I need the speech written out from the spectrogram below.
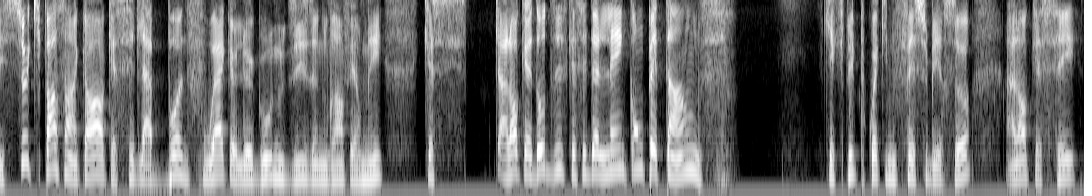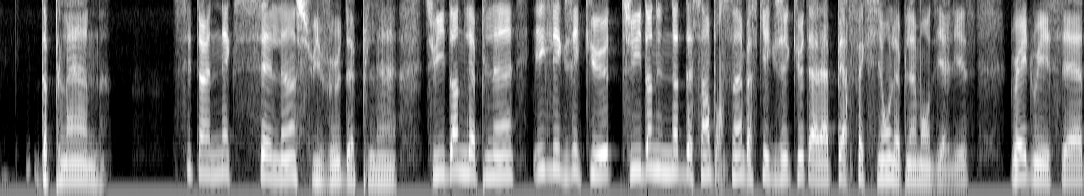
Mais ceux qui pensent encore que c'est de la bonne foi que Legault nous dise de nous renfermer, que alors que d'autres disent que c'est de l'incompétence qui explique pourquoi il nous fait subir ça, alors que c'est the plan. C'est un excellent suiveux de plan. Tu lui donnes le plan, il l'exécute, tu lui donnes une note de 100% parce qu'il exécute à la perfection le plan mondialiste. Great reset,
